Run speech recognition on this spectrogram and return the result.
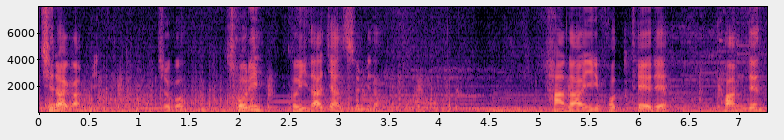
지나갑니다. 저거 소리 거의 나지 않습니다. 하나의 호텔에 포함된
